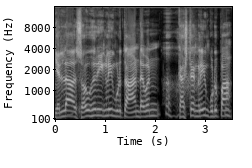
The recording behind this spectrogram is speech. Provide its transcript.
எல்லா சௌகரியங்களையும் கொடுத்த ஆண்டவன் கஷ்டங்களையும் கொடுப்பான்.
